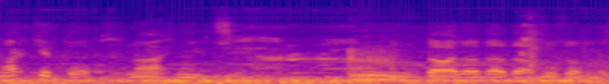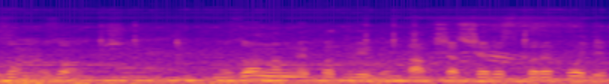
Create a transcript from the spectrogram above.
Маркетоп на Агнівці. Да, да, да, да, музон, музон, музон. Музон нам не потрібен. Так, зараз через переходик.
